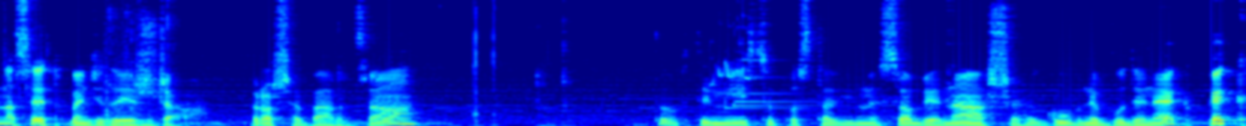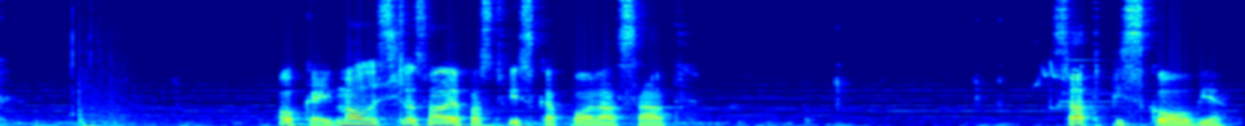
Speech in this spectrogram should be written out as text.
Ona sobie tu będzie dojeżdżała. Proszę bardzo. To w tym miejscu postawimy sobie nasz główny budynek. Pyk. Ok, mały silos, małe pastwiska, pola, sad. Sad Piskowie.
